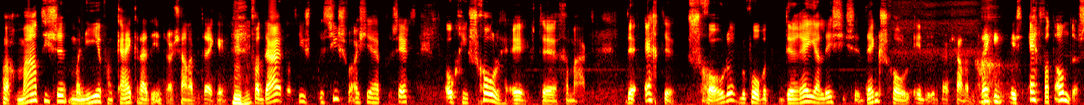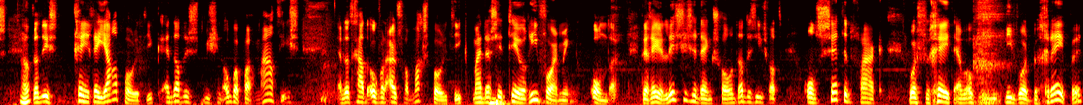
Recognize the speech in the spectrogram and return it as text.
pragmatische manier van kijken naar de internationale betrekkingen. Mhm. Vandaar dat hij precies zoals je hebt gezegd ook geen school heeft eh, gemaakt. De echte scholen, bijvoorbeeld de realistische denkschool in de internationale betrekking, is echt wat anders. Dat is geen realpolitiek en dat is misschien ook wel pragmatisch. En dat gaat ook wel uit van machtspolitiek, maar daar zit theorievorming onder. De realistische denkschool, dat is iets wat ontzettend vaak wordt vergeten en ook niet wordt begrepen,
